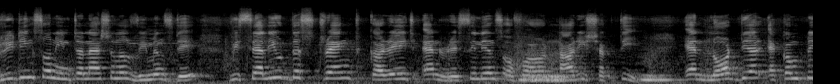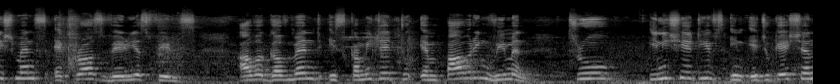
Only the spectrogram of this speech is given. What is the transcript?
Greetings on international women's day we salute the strength courage and resilience of our nari shakti and laud their accomplishments across various fields Our government is committed to empowering women through initiatives in education,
